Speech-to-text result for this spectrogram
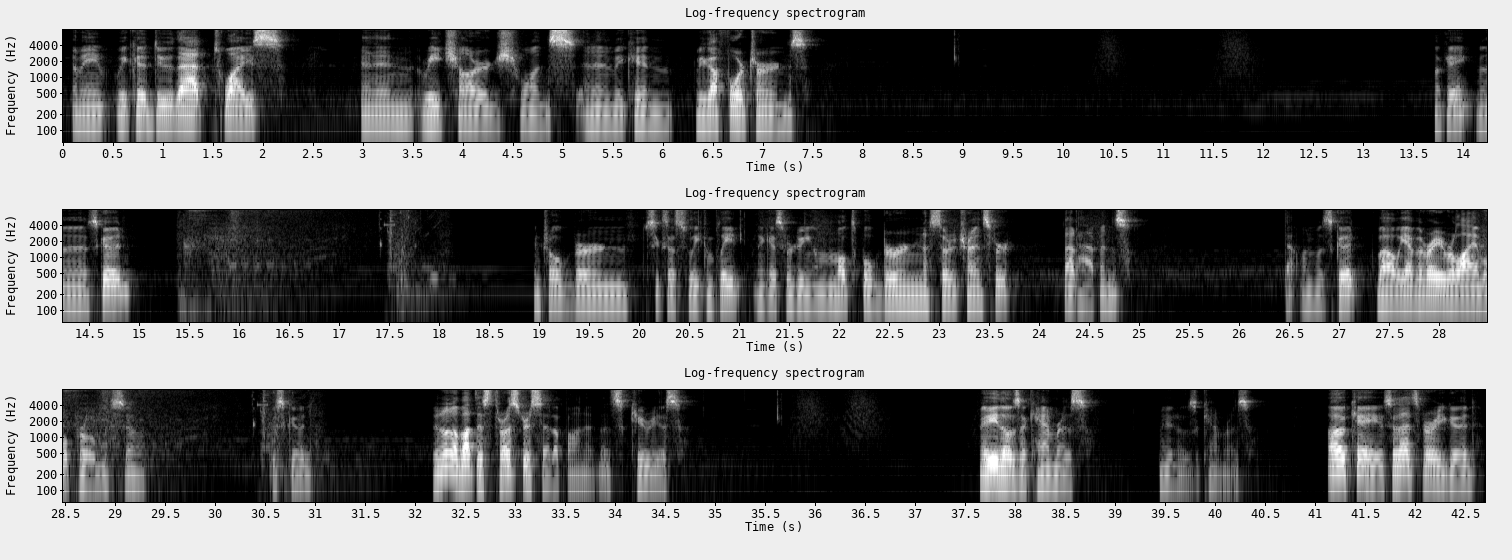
I mean, we could do that twice and then recharge once and then we can we got four turns. Okay, uh, that's good. Control burn successfully complete. I guess we're doing a multiple burn sort of transfer. That happens. That one was good. Well, we have a very reliable probe, so it's good. I don't know about this thruster setup on it. That's curious. Maybe those are cameras. Maybe those are cameras. Okay, so that's very good.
